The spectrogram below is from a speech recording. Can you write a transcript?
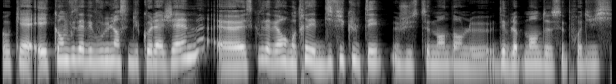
Ok. Et quand vous avez voulu lancer du collagène, euh, est-ce que vous avez rencontré des difficultés justement dans le développement de ce produit?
